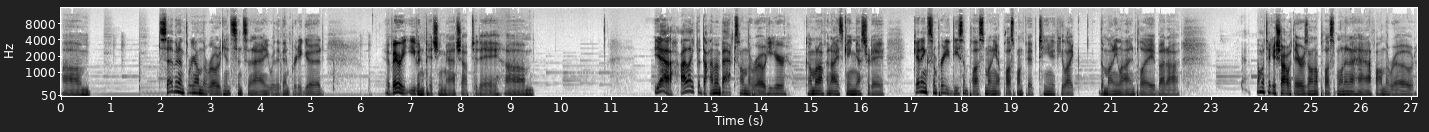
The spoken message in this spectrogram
Um, 7 and 3 on the road against Cincinnati, where they've been pretty good. A very even pitching matchup today. Um, yeah, I like the Diamondbacks on the road here. Coming off a nice game yesterday, getting some pretty decent plus money at plus 115 if you like the money line play. But uh, I'm gonna take a shot with Arizona plus one and a half on the road.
